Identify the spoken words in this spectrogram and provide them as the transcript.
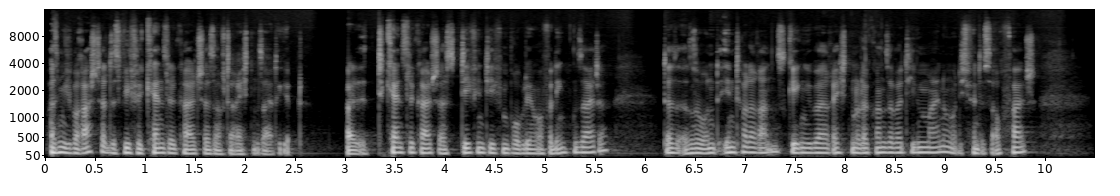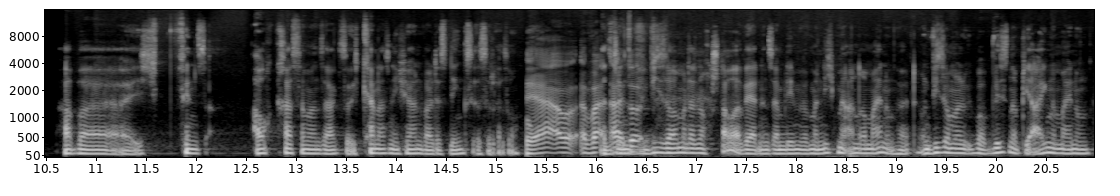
was mich überrascht hat, ist, wie viel Cancel Culture es auf der rechten Seite gibt. Weil Cancel Culture ist definitiv ein Problem auf der linken Seite. Das, also, und Intoleranz gegenüber rechten oder konservativen Meinungen. Und ich finde das auch falsch. Aber ich finde es auch krass, wenn man sagt, so ich kann das nicht hören, weil das links ist oder so. Ja, aber, aber also, also, wie soll man dann noch schlauer werden in seinem Leben, wenn man nicht mehr andere Meinungen hört? Und wie soll man überhaupt wissen, ob die eigene Meinung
